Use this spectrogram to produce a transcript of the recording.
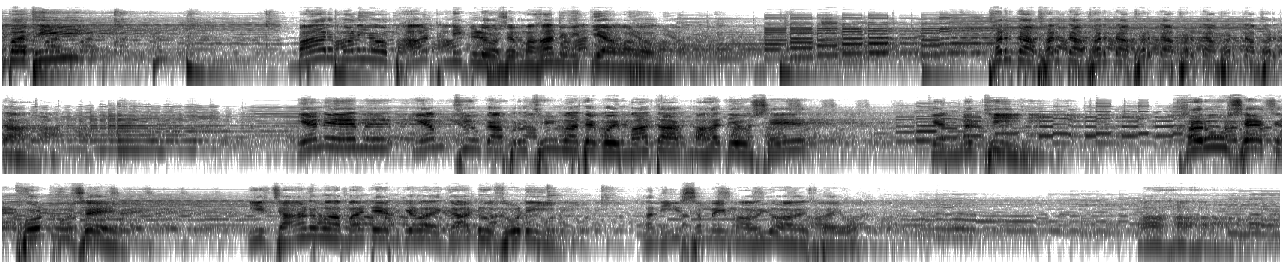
મલકની બાર મણીઓ ભાટ નીકળ્યો છે, મહાન વિદ્યા વાળો ફરતા ફરતા ફરતા ફરતા ફરતા ફરતા ફરતા. એને એમ એમ થયું કે આ પૃથ્વી માથે કોઈ માતા મહાદેવ છે કે નથી. ખરું છે કે ખોટું છે? એ જાણવા માટે એમ કહેવાય ગાડું જોડી. અને એ સમયમાં આવ્યો આવે છે ભાઈઓ. હા હા હા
